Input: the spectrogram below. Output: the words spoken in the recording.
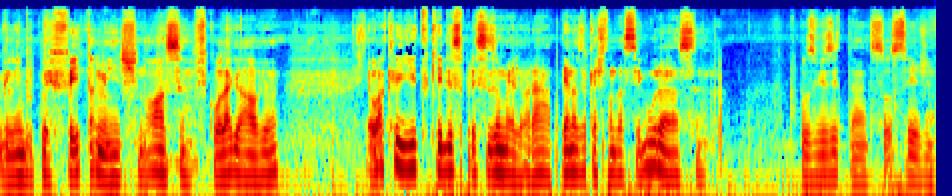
Me lembro perfeitamente. Nossa, ficou legal, viu? Eu acredito que eles precisam melhorar apenas a questão da segurança os visitantes, ou seja,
